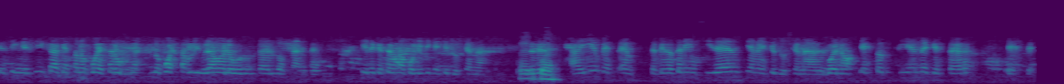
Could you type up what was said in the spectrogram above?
¿Qué significa que eso no puede ser no puede estar librado de la voluntad del docente? Tiene que ser una política institucional. Entonces, ahí em, se empieza a hacer incidencia en la institucional. Bueno, esto tiene que ser, este,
